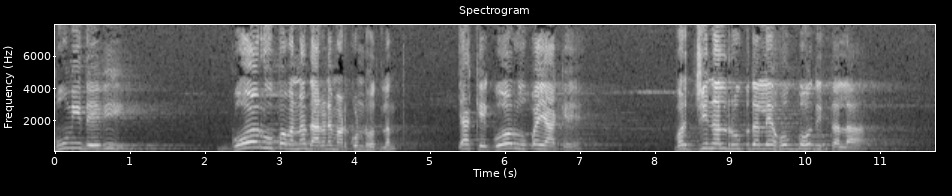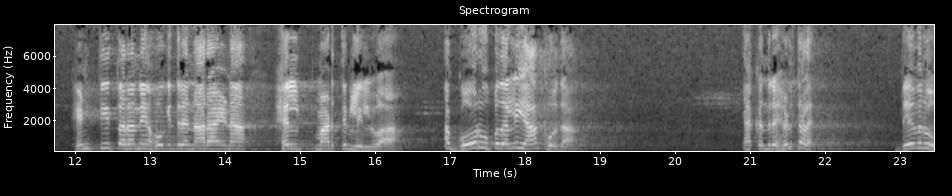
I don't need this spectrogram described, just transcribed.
ಭೂಮಿ ದೇವಿ ಗೋರೂಪವನ್ನು ಧಾರಣೆ ಮಾಡ್ಕೊಂಡು ಹೋದ್ಲಂತ. ಯಾಕೆ? ಗೋರೂಪ ಯಾಕೆ? ವರ್ಜಿನಲ್ ರೂಪದಲ್ಲೇ ಹೋಗಬಹುದಿತ್ತಲ್ಲ. ಹೆಂಡತಿ ಥರನೇ ಹೋಗಿದ್ರೆ ನಾರಾಯಣ ಹೆಲ್ಪ್ ಮಾಡ್ತಿರ್ಲಿಲ್ವಾ? ಆ ಗೋರೂಪದಲ್ಲಿ ಯಾಕೆ ಹೋದ? ಯಾಕಂದ್ರೆ ಹೇಳ್ತಾಳೆ, ದೇವರು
